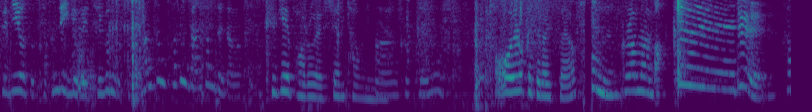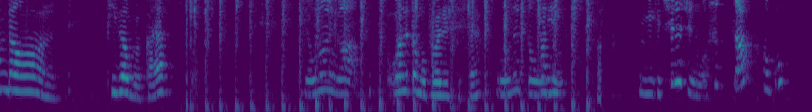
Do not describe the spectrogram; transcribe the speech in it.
드디어 도착. 근데 이게 왜 지금 도착? 한참 사준 지 한참 되지 않았어? 그게 바로 SN타운입니다. 아 그렇구나. 어 이렇게 들어있어요. 그러면 마크를 한번 비벼볼까요? 영원이가 원래 했던 거 보여줄 수 있어요? 오늘 또 사진. 여기 이렇게 칠해주는 거 숫자 하고.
